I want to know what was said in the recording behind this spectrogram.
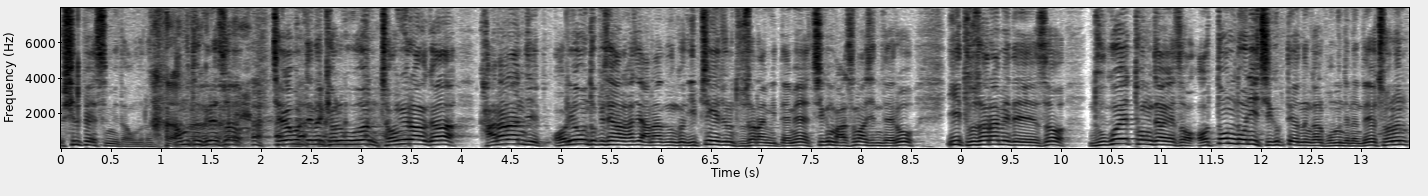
실패했습니다, 오늘은. 아무튼 그래서 제가 볼 때는 결국은 정유라가 가난한 집, 어려운 도피 생활을 하지 않았는 걸 입증해주는 두 사람이기 때문에 지금 말씀하신 대로 이 두 사람에 대해서 누구의 통장에서 어떤 돈이 지급되었는가를 보면 되는데요. 저는 아,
